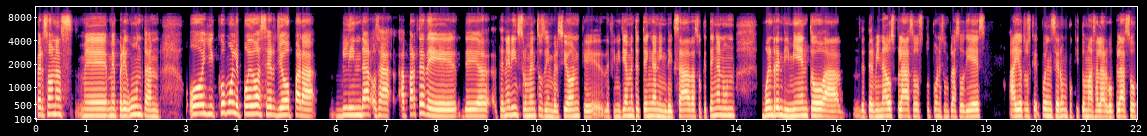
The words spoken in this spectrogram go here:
personas me, me preguntan, oye, ¿cómo le puedo hacer yo para blindar, o sea, aparte de, de, ah, tener instrumentos de inversión que definitivamente tengan indexadas o que tengan un buen rendimiento a determinados plazos, tú pones un plazo 10, hay otros que pueden ser un poquito más a largo plazo,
